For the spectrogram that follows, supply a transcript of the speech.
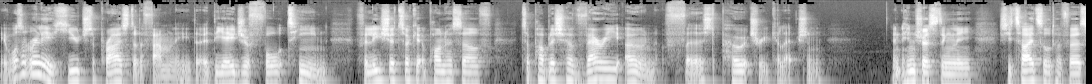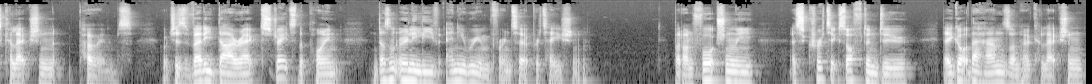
it wasn't really a huge surprise to the family that at the age of 14, Felicia took it upon herself to publish her very own first poetry collection and interestingly, she titled her first collection Poems, which is very direct, straight to the point, and doesn't really leave any room for interpretation. But unfortunately, as critics often do, they got their hands on her collection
